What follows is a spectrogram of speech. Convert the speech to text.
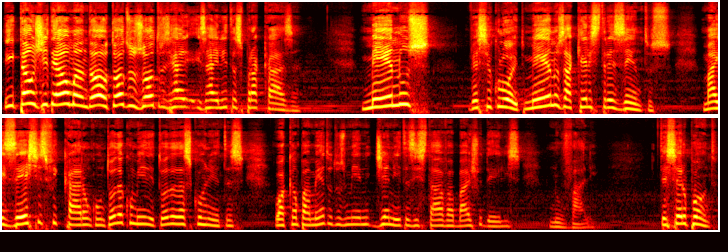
Então Gideão mandou todos os outros israelitas para casa, menos, versículo 8, menos aqueles 300. Mas estes ficaram com toda a comida e todas as cornetas. O acampamento dos midianitas estava abaixo deles, no vale. Terceiro ponto.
